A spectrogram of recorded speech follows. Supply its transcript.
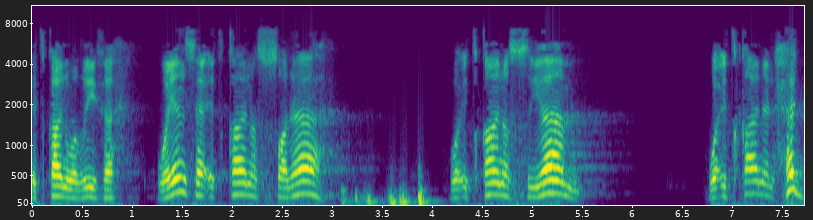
إتقان وظيفة وينسى إتقان الصلاة وإتقان الصيام وإتقان الحج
